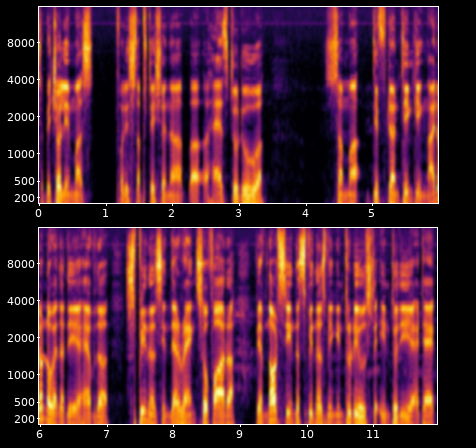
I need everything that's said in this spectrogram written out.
So Picholim police substation uh, uh, has to do uh, some uh, different thinking. I don't know whether they have the spinners in their ranks. So far, uh, we have not seen the spinners being introduced into the attack.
